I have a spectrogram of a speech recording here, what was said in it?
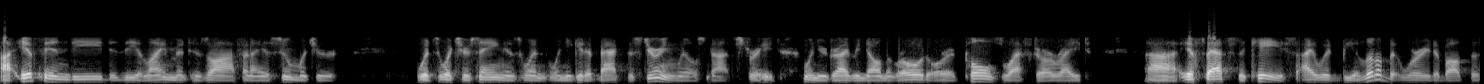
uh, if indeed the alignment is off, and I assume what you're what's what you're saying is when when you get it back, the steering wheel's not straight when you're driving down the road, or it pulls left or right. Uh, if that's the case, I would be a little bit worried about the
